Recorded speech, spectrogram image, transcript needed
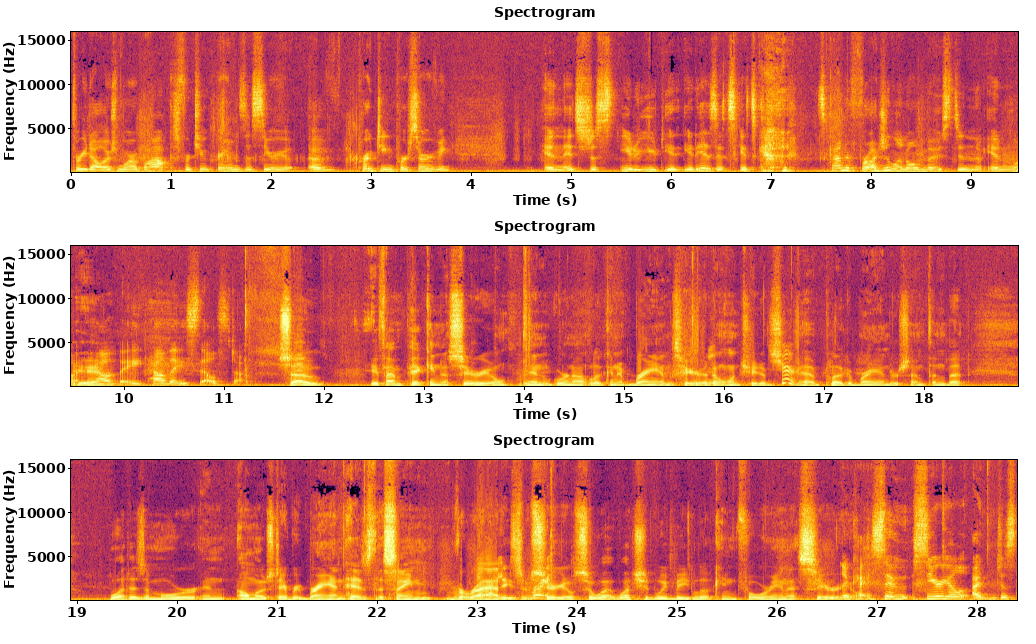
three dollars more a box for two grams of cereal of protein per serving. And it's just you know you it, it is it's it's kind of, it's kind of fraudulent almost in in what, yeah. how they how they sell stuff. So if I'm picking a cereal, mm-hmm. and we're not looking at brands here, mm-hmm. I don't want you to sure. uh, plug a brand or something, but what is a more and almost every brand has the same varieties right, of right. cereals. So what what should we be looking for in a cereal? Okay, so cereal, I just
